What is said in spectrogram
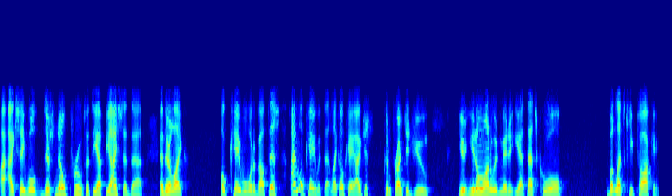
I, I say, well, there's no proof that the FBI said that, and they're like, okay, well, what about this? I'm okay with that. Like, okay, I just confronted you. You you don't want to admit it yet. That's cool, but let's keep talking.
